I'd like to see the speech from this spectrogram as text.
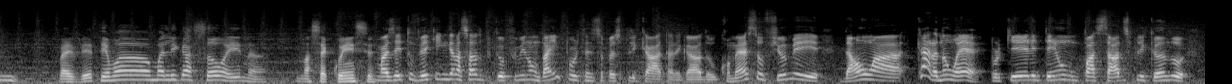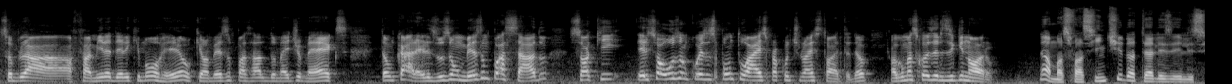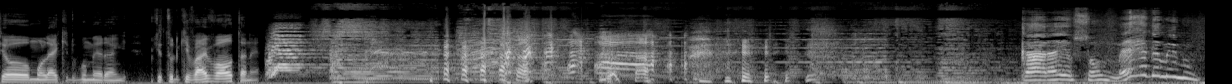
Vai ver, tem uma, uma ligação aí na, na sequência. Mas aí tu vê que é engraçado, porque o filme não dá importância pra explicar, tá ligado? Começa o filme e dá uma. Cara, não é, porque ele tem um passado explicando sobre a, a família dele que morreu, que é o mesmo passado do Mad Max. Então, cara, eles usam o mesmo passado, só que eles só usam coisas pontuais pra continuar a história, entendeu? Algumas coisas eles ignoram. Não, mas faz sentido até ele, ele ser o moleque do bumerangue. Porque tudo que vai volta, né? Caralho, eu sou um merda, meu irmão.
